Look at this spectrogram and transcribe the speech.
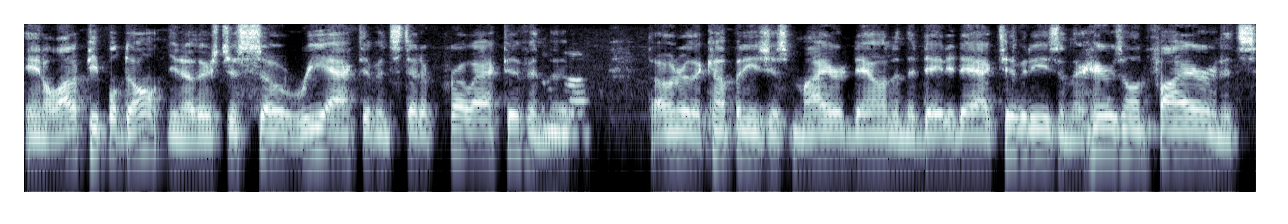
And a lot of people don't, you know, there's just so reactive instead of proactive. And the, mm-hmm. the owner of the company is just mired down in the day to day activities and their hair's on fire. And it's,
